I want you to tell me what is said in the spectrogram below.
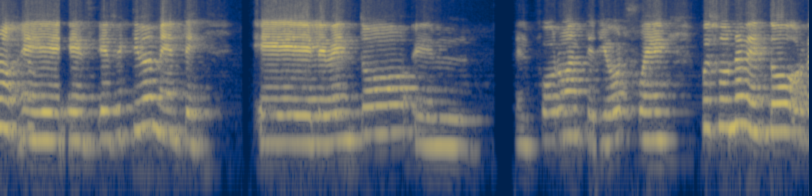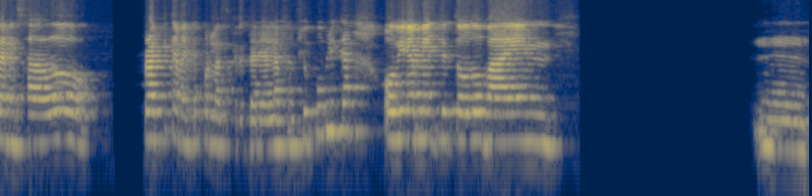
No efectivamente el evento, el, foro anterior fue, pues un evento organizado prácticamente por la Secretaría de la Función Pública. Obviamente todo va en mm,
